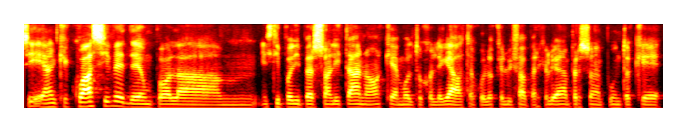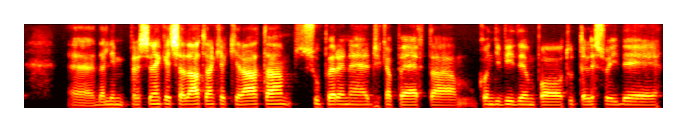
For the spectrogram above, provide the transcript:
Sì, anche qua si vede un po' la, mhmm, il tipo di personalità, no? Che è molto collegato a quello che lui fa, perché lui è una persona appunto che eh, dall'impressione che ci ha dato anche chiacchierata, super energica, aperta, condivide un po' tutte le sue idee,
